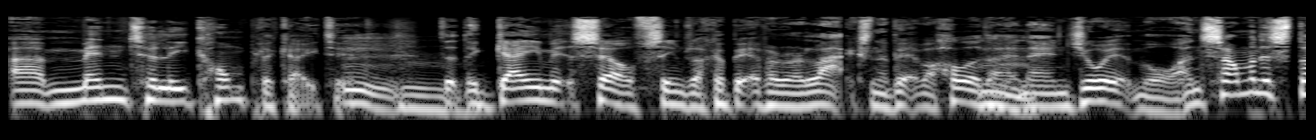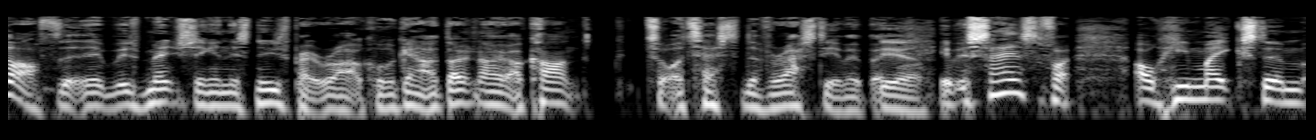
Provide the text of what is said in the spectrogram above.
uh, mentally complicated Mm. that the game itself seems like a bit of a relax and a bit of a holiday, Mm. and they enjoy it more. And some of the stuff that it was mentioning in this newspaper article, again, I don't know, I can't sort of test the veracity of it, but Yeah. it was saying stuff like, oh, he makes them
